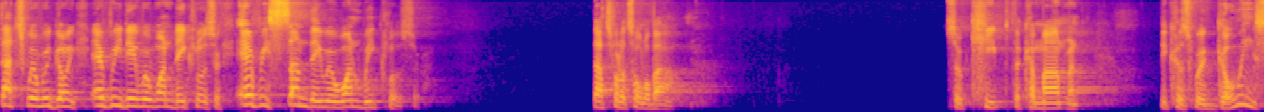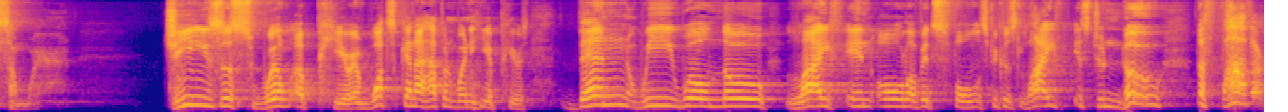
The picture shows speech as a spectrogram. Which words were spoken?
That's where we're going. Every day we're one day closer. Every Sunday we're one week closer. That's what it's all about. So keep the commandment because we're going somewhere. Jesus will appear. And what's going to happen when He appears? then we will know life in all of its fullness because life is to know the Father.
